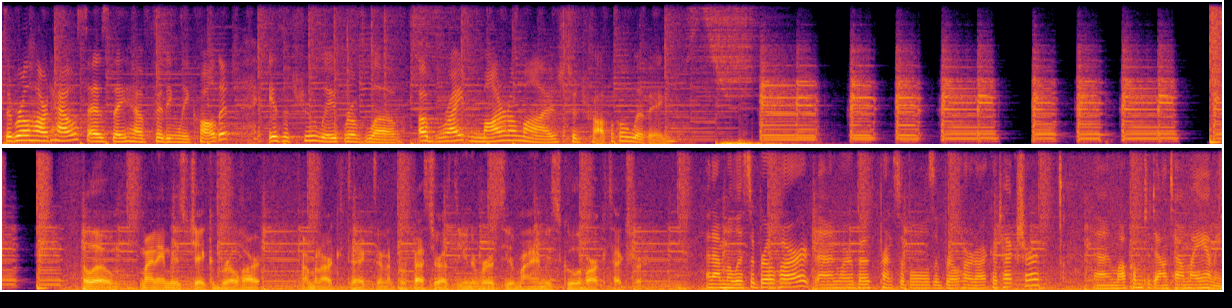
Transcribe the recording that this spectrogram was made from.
The Brillhart House, as they have fittingly called it, is a true labor of love, a bright modern homage to tropical living. Hello, my name is Jacob Brillhart. I'm an architect and a professor at the University of Miami School of Architecture. And I'm Melissa Brillhart, and we're both principals of Brillhart Architecture. And welcome to downtown Miami.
